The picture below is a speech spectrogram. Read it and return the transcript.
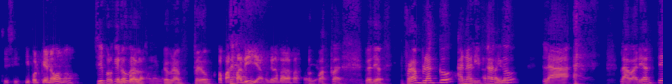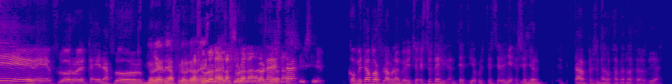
sí, sí. ¿Y por qué no, no? Sí, ¿por ¿Por qué no? no puedo Pero, O Paspadilla, ¿por qué no para la Paspadilla? pero, tío, Fran Blanco analizando la, la variante fluor, era flor, La La florona. florona, esta, la sí, sí. florona, la esta. sí, sí. comentado por Flan Blanco. He dicho, esto es delirante, tío. Pues este señor, estaba presentando zapatos hace dos días.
